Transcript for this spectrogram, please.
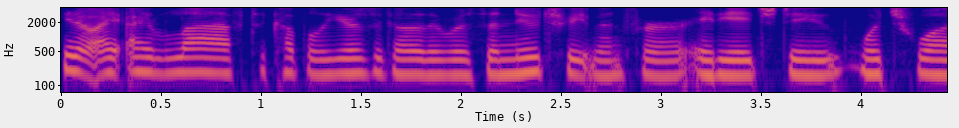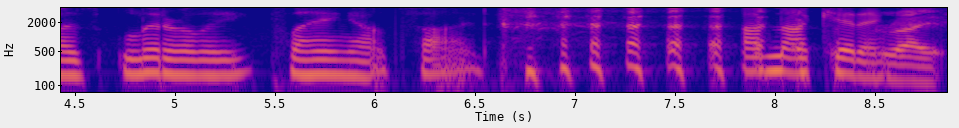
You know, I, I, laughed a couple of years ago. There was a new treatment for ADHD, which was literally playing outside. I'm not kidding. Right.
